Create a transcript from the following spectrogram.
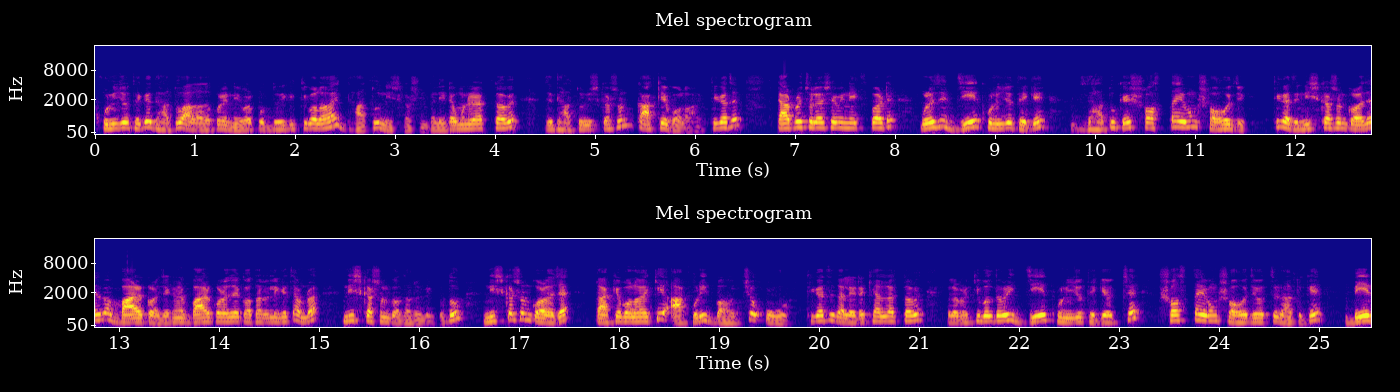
খনিজ থেকে ধাতু আলাদা করে নেবার পদ্ধতিকে কি বলা হয়? ধাতু নিষ্কাশন। তাহলে এটা মনে রাখতে হবে যে ধাতু নিষ্কাশন কাকে বলা হয়? ঠিক আছে? তারপরে চলে আসি আমি নেক্সট পার্টে বলেছি যে খনিজ থেকে ধাতুকে সস্তা এবং সহজে ঠিক আছে? নিষ্কাশন করা যায় বা বার করা যায়। এখানে বার করা যায় কথাটা লিখেছে আমরা, নিষ্কাশন কথাটা লিখব। তো নিষ্কাশন করা যায়, তাকে বলা হয় কি? আকরিক বা হচ্ছে ওর। ঠিক আছে? তাহলে এটা খেয়াল রাখতে হবে। তাহলে আমরা কি বলতে পারি? যে খনিজ থেকে হচ্ছে সস্তা এবং সহজে হচ্ছে ধাতুকে বের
